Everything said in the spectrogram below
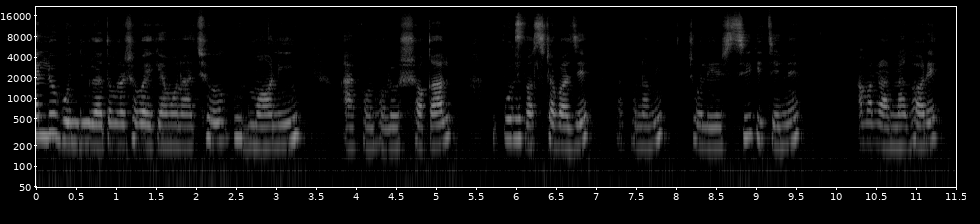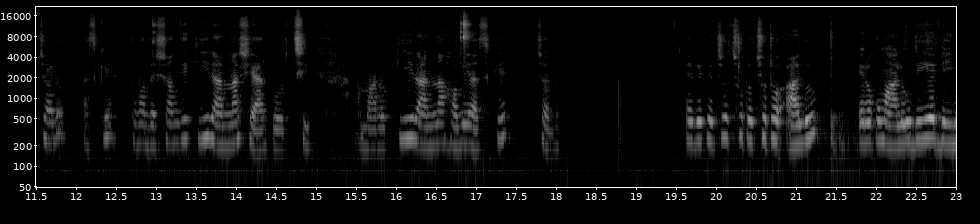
হ্যালো বন্ধুরা, তোমরা সবাই কেমন আছো? গুড মর্নিং এখন হলো সকাল, পৌনে পাঁচটা বাজে। এখন আমি চলে এসেছি কিচেনে আমার রান্নাঘরে। চলো, আজকে তোমাদের সঙ্গে কি রান্না শেয়ার করছি। আমারও কি রান্না হবে আজকে? চলো। এ দেখেছ, ছোট ছোট আলু। এরকম আলু দিয়ে, ডিম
